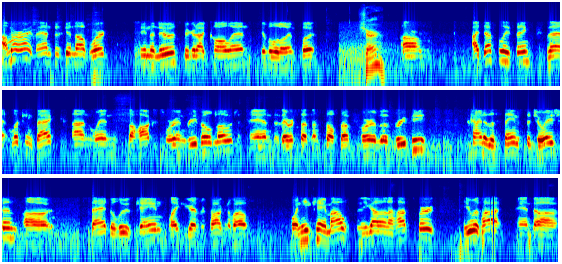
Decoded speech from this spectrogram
I'm all right, man. Just getting off work, seeing the news. Figured I'd call in, give a little input. Sure. Um, I definitely think that looking back on when the Hawks were in rebuild mode and they were setting themselves up for the three-peat, it's kind of the same situation. Uh, sad to lose Kane, like you guys were talking about. When he came out and he got on a hot spurt, he was hot and uh,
